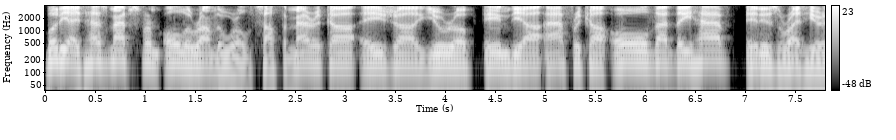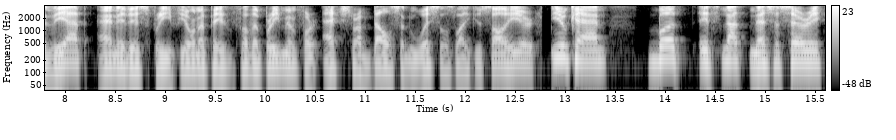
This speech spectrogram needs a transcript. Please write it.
But yeah, it has maps from all around the world. South America, Asia, Europe, India, Africa, all that they have. It is right here in the app and it is free. If you want to pay for the premium for extra bells and whistles like you saw here, you can. But it's not necessary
